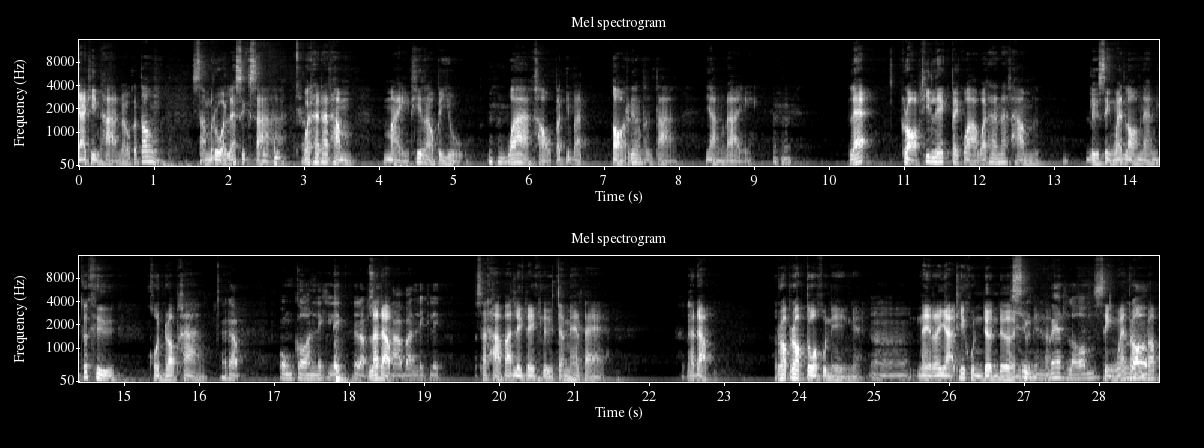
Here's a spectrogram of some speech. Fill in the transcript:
ย้ายถิ่นฐานเราก็ต้องสำรวจและศึกษาครับวัฒนธรรม ใหม่ที่เราไปอยู่อือฮึว่าเขาปฏิบัติต่อเรื่องต่างๆอย่างไรอือฮึและกรอบที่เล็กไปกว่าวัฒนธรรม หรือสิ่งแวดล้อมนั้นก็คือคนรอบข้าง ระดับองค์กรเล็กๆ ระดับระดับสถาบันเล็กสถาบันเล็ก ๆ หรือจะแม้แต่ ระดับรอบๆตัวคุณเองเนี่ยๆอ่าในระยะที่คุณเดินเดินๆอยู่สิ่งเนี่ยครับแวดล้อมสิ่งแวดล้อมรอบ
